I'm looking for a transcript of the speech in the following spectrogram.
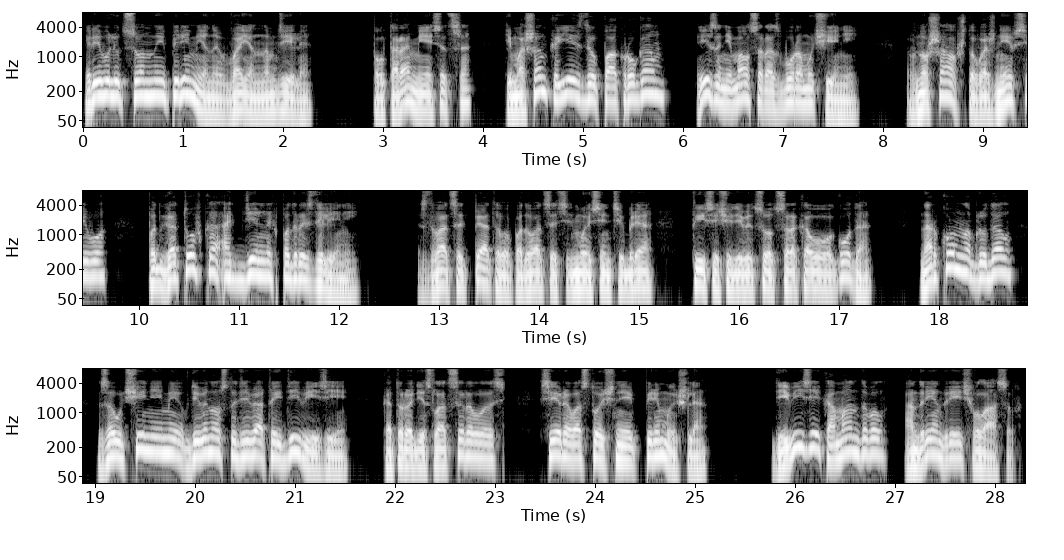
революционные перемены в военном деле. Полтора месяца Тимошенко ездил по округам и занимался разбором учений, внушал, что важнее всего подготовка отдельных подразделений. С 25 по 27 сентября 1940 года нарком наблюдал за учениями в 99-й дивизии, которая дислоцировалась северо-восточнее Перемышля. Дивизией командовал Андрей Андреевич Власов.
